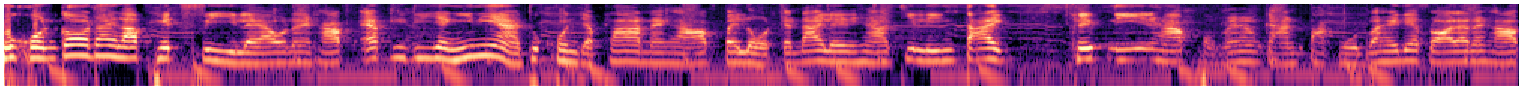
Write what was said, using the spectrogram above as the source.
ทุกคนก็ได้รับเพชรฟรีแล้วนะครับ แอปดีๆอย่างนี้เนี่ย ทุกคนอย่าพลาดนะครับ ไปโหลดกันได้เลยนะครับที่ลิงก์ใต้คลิปนี้นะครับ ผมได้ทำการปักหมุดไว้ให้เรียบร้อยแล้วนะครับ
